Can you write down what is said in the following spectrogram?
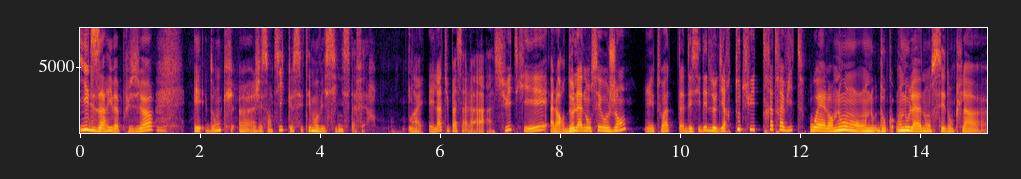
ils arrivent à plusieurs. Et donc, euh, j'ai senti que c'était mauvais signe, cette affaire. Ouais. Et là, tu passes à la suite qui est alors de l'annoncer aux gens. Et toi, tu as décidé de le dire tout de suite, très très vite. Ouais, alors nous, on, on- donc, on nous l'a annoncé, donc là,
